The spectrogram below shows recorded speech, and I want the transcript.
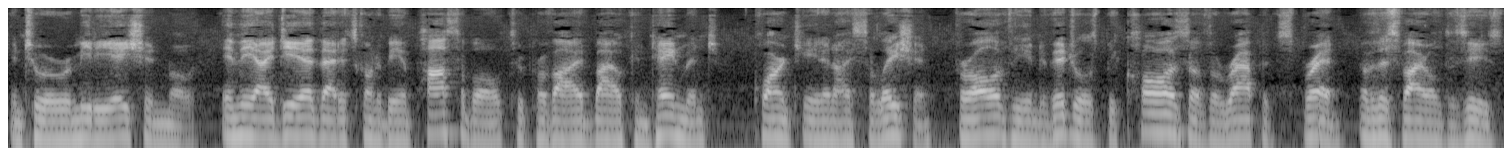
into a remediation mode, in the idea that it's going to be impossible to provide biocontainment quarantine and isolation for all of the individuals because of the rapid spread of this viral disease.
